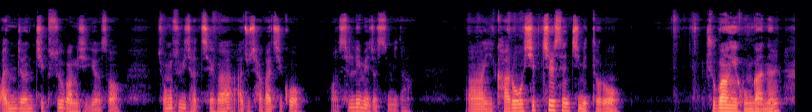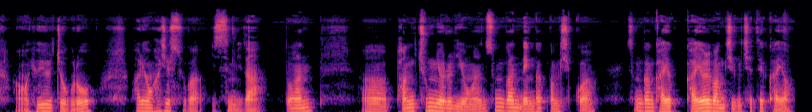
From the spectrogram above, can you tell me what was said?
완전 직수 방식이어서 정수기 자체가 아주 작아지고 어, 슬림해졌습니다. 아, 이 가로 17cm로 주방의 공간을 어, 효율적으로 활용하실 수가 있습니다. 또한 어, 방충렬을 이용한 순간 냉각 방식과 순간 가열, 가열 방식을 채택하여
